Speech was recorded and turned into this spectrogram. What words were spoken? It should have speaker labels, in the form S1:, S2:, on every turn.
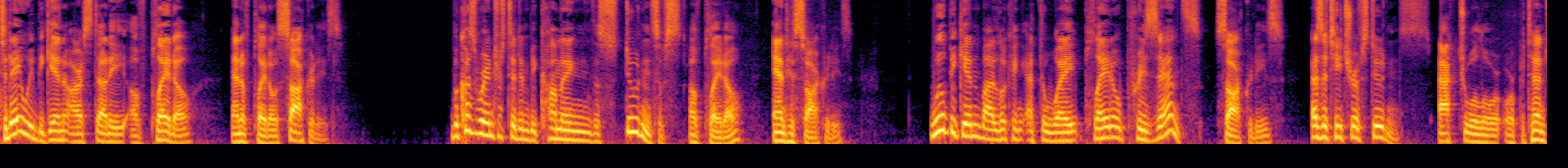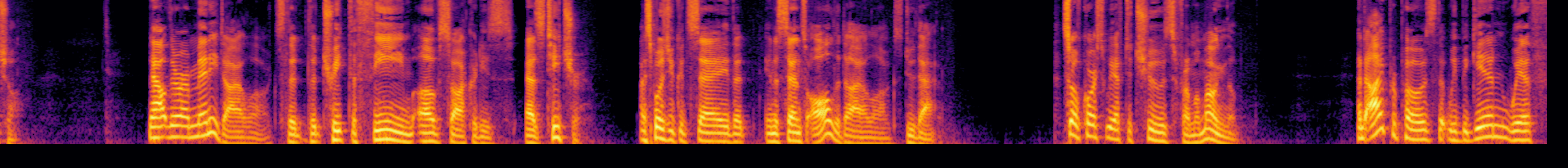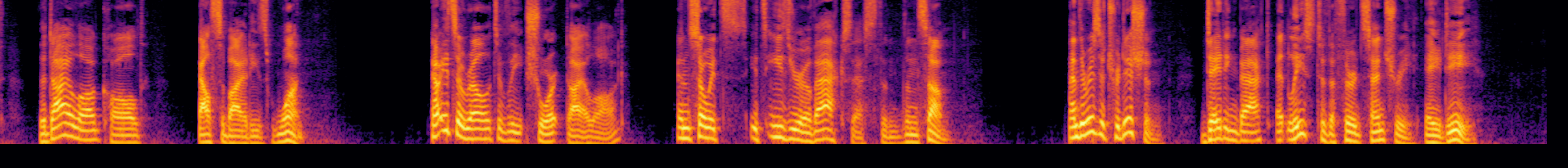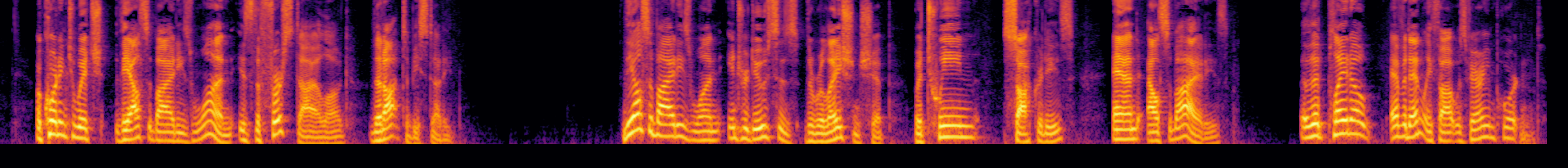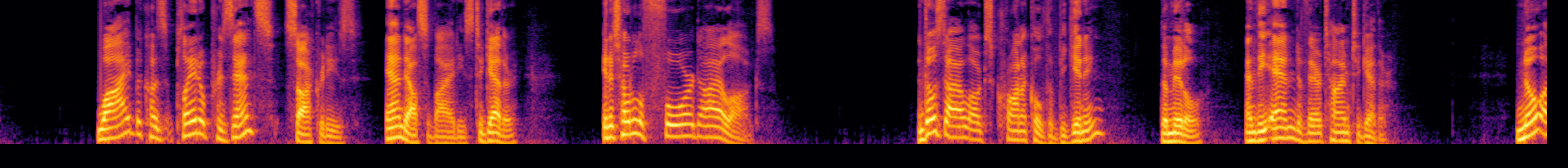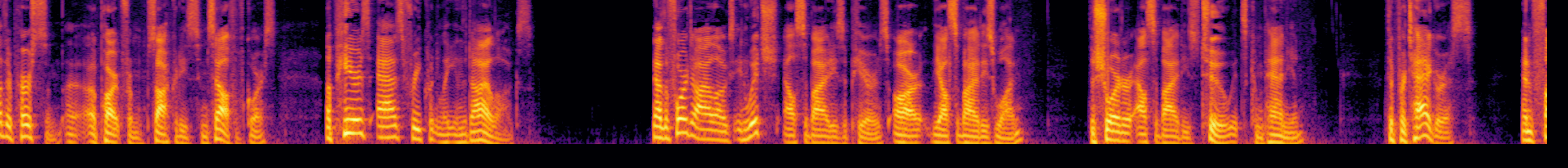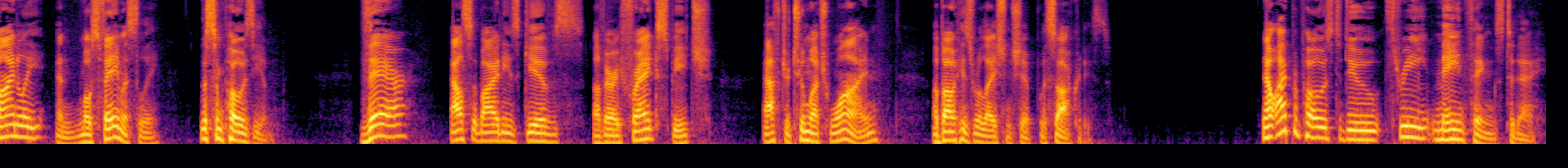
S1: Today we begin our study of Plato and of Plato's Socrates. Because we're interested in becoming the students of, of, Plato and his Socrates, we'll begin by looking at the way Plato presents Socrates as a teacher of students, actual or, or potential. Now, there are many dialogues that, that treat the theme of Socrates as teacher. I suppose you could say that, in a sense, all the dialogues do that. So, of course, we have to choose from among them. And I propose that we begin with the dialogue called Alcibiades I. Now, it's a relatively short dialogue, and so it's, it's easier of access than, than some. And there is a tradition dating back at least to the third century AD, according to which the Alcibiades I is the first dialogue that ought to be studied. The Alcibiades I introduces the relationship between Socrates and Alcibiades that Plato evidently thought was very important. Why? Because Plato presents Socrates and Alcibiades together in a total of four dialogues. And those dialogues chronicle the beginning, the middle, and the end of their time together. No other person, uh, apart from Socrates himself, of course, appears as frequently in the dialogues. Now, the four dialogues in which Alcibiades appears are the Alcibiades I, the shorter Alcibiades II, its companion, the Protagoras, and finally, and most famously, the Symposium. There, Alcibiades gives a very frank speech, after too much wine, about his relationship with Socrates. Now, I propose to do three main things today.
